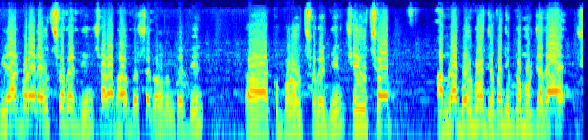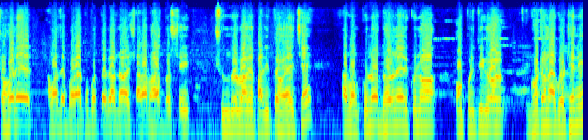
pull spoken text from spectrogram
বিরাট বড় একটা উৎসবের দিন সারা ভারতবর্ষে গণতন্ত্রের দিন আহ, খুব বড় উৎসবের দিন। সেই উৎসব আমরা বলব যথাযোগ্য মর্যাদায় শহরের আমাদের বরাক উপত্যকা নয়, সারা ভারতবর্ষেই সুন্দরভাবে পালিত হয়েছে এবং কোনো ধরনের কোনো অপ্রীতিকর ঘটনা ঘটেনি।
